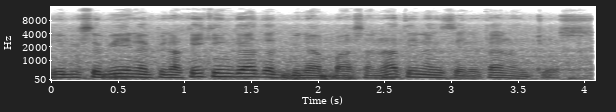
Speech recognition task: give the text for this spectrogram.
Ibig sabihin ay pinakikinggan at binabasa natin ang salita ng Diyos.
